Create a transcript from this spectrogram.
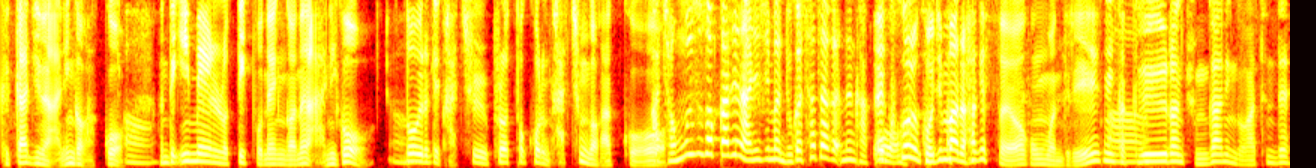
그까지는 아닌 것 같고 어. 근데 이메일로 띡 보낸 거는 아니고 어. 또 이렇게 갖출 프로토콜은 갖춘 것 같고 아 정무수석까지는 아니지만 누가 찾아가는 같고. 예, 그걸 거짓말을 하겠어요 공무원들이 그러니까 아. 그런 중간인 것 같은데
